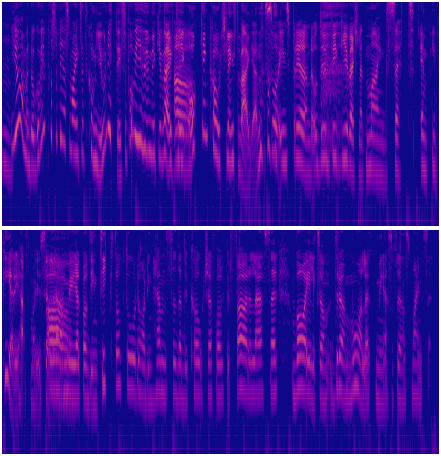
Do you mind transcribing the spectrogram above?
Mm. Ja, men då går vi in på Sofias Mindset Community så får vi ju hur mycket verktyg Ja. och en coach längs vägen. Så inspirerande och du bygger ju verkligen ett mindset-imperie här får man ju säga. Ja. Med hjälp av din TikTok då, du har din hemsida, du coachar folk, du föreläser. Vad är liksom drömmålet med Sofians mindset?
